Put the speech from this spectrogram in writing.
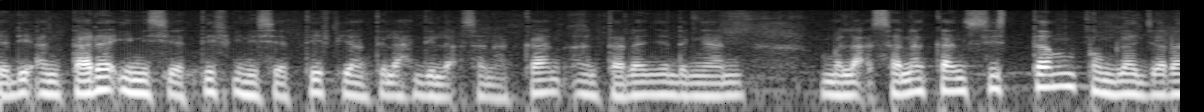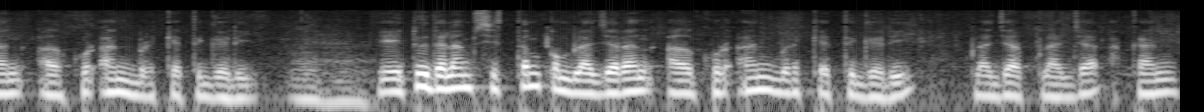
Jadi antara inisiatif-inisiatif yang telah dilaksanakan antaranya dengan melaksanakan sistem pembelajaran Al-Quran berkategori. Mm-hmm. Iaitu dalam sistem pembelajaran Al-Quran berkategori, pelajar-pelajar akan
